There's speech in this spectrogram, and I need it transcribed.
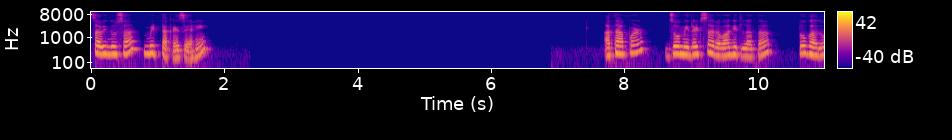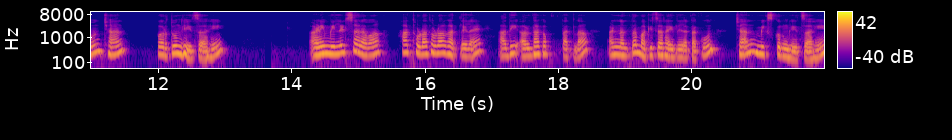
चवीनुसार मीठ टाकायचे आहे. आता आपण जो मिलेटचा रवा घेतला होता तो घालून छान परतून घ्यायचा आहे. आणि मिलेटचा रवा हा थोडा थोडा घातलेला आहे आधी अर्धा कप टाकला आणि नंतर बाकीचा राहिलेला टाकून छान मिक्स करून घ्यायचं आहे.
